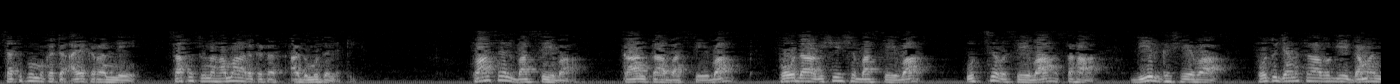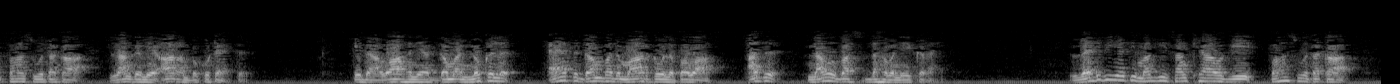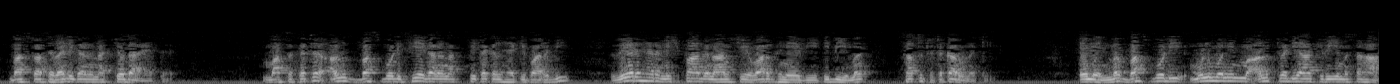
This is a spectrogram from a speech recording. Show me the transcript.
සැතපුමකට අය කරන්නේ සත තුනමාරකටත් අඩු මුදලකි. පාසල් බස් සේවා කාන්තා බස් සේවා, පෝදා විශේෂ බස් සේවා, උත්සව සේවා සහ දීර්ඝ සේවා පොදු ජනතාවගේ ගමන් පහසුව තකා ළඟමේ ආරම්භ කොට ඇත. එදා වාහනයක් ගමන් නොකළ ඈත ගම්බද මාර්ගවල පවා අද නව බස් ධාවනය කරයි. වැඩි වී ඇති මගී සංඛ්‍යාවගේ පහසුව තකා බස් රථ වැඩි ගණනක් යොදා ඇත. මාසකට අලුත් බස් බොඩි 100 ගණනක් පිට කළ හැකි පරිදි වේරහැර නිෂ්පාදනාංශයේ වර්ධනය වී තිබීම සතුටට කරුණකි. එමෙන්ම බස් බොඩි මුළුමනින්ම අලුත් වැඩියා කිරීම සහ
